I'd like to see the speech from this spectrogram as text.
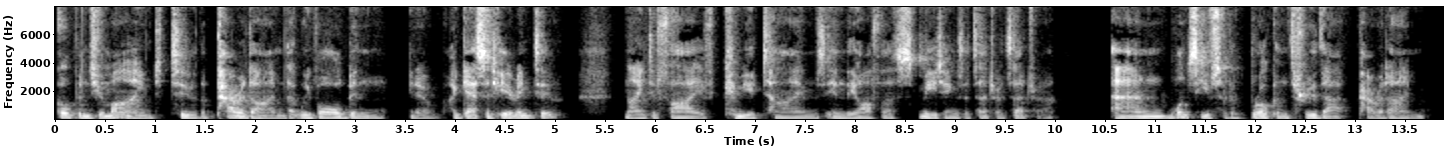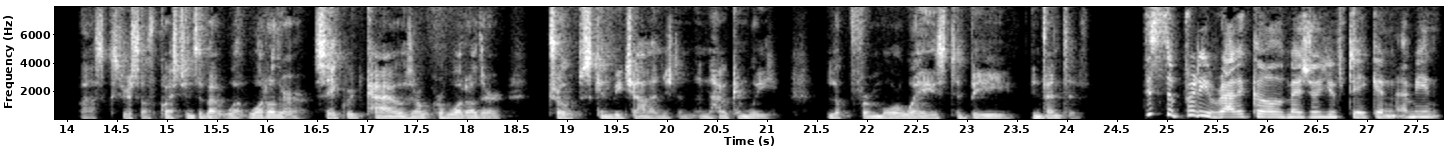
opens your mind to the paradigm that we've all been, you know, I guess adhering to nine to five, commute times in the office, meetings, etc., etc. And once you've sort of broken through that paradigm, asks yourself questions about what, what other sacred cows or, or what other tropes can be challenged and, and how can we look for more ways to be inventive. This is a pretty radical measure you've taken. I mean,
